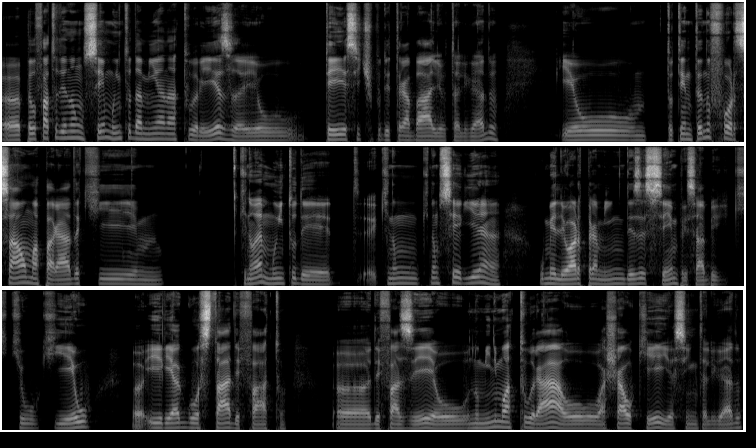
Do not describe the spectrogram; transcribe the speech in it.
uh, pelo fato de não ser muito da minha natureza eu ter esse tipo de trabalho, tá ligado? Eu tô tentando forçar uma parada que que não é muito de que não que não seria o melhor para mim desde sempre, sabe? Que, que, o, que eu uh, iria gostar de fato uh, de fazer, ou no mínimo aturar, ou achar ok, assim, tá ligado?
